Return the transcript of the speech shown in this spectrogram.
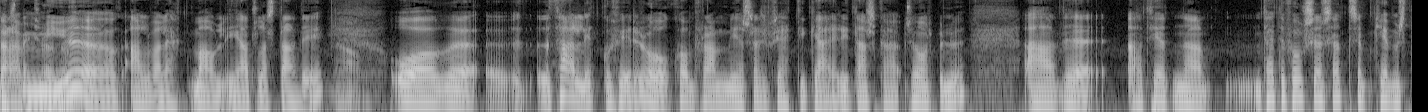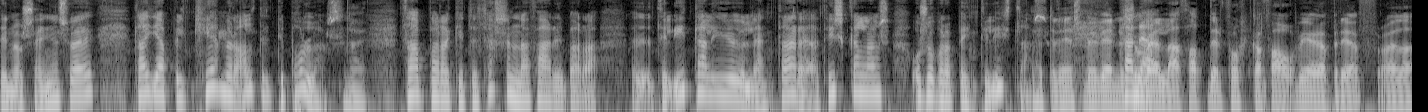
bara mjög alvarlegt mál í alla staði Já. og uh, það liggur fyrir og kom fram í þessari frétti gæri í danska sjónvarpinu að uh, að hérna, þetta er fólk sem, sem kemur inn á senjansvegi það jafnvel kemur aldrei til Pólans það bara getur þessan að fari bara uh, til Ítalíu lendar eða Þískalands og svo bara beint til Íslands. Þetta er eins með Venezuela þannig er fólk að fá vegabref eða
